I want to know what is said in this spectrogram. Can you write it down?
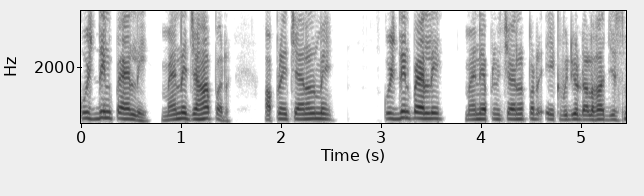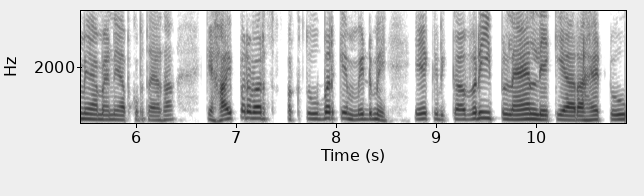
कुछ दिन पहले मैंने जहाँ पर अपने चैनल में, कुछ दिन पहले मैंने अपने चैनल पर एक वीडियो डाला था, जिसमें मैंने आपको बताया था कि हाइपरवर्स अक्टूबर के मिड में एक रिकवरी प्लान लेके आ रहा है टू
